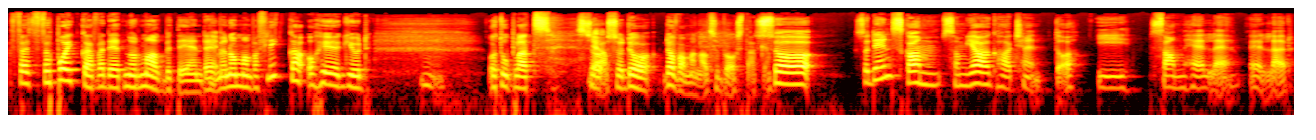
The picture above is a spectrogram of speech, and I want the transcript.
för, för pojkar var det ett normalt beteende, men om man var flicka och högljudd och tog plats så, Mm. Ja. så då, då var man alltså bråkstaken. Så, så den skam som jag har känt då i samhället eller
